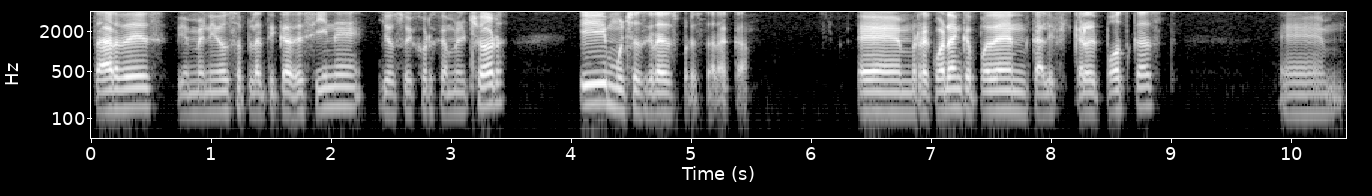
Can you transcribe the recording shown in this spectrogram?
tardes, bienvenidos a Plática de Cine, yo soy Jorge Melchor y muchas gracias por estar acá. Em, recuerden que pueden calificar el podcast, em,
